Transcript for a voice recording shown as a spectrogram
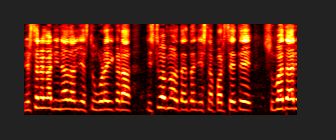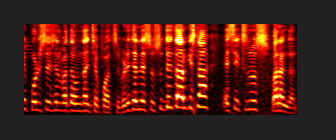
నిరసనగా నినాదాలు చేస్తూ కూడా ఇక్కడ దిష్టిబొమ్మ దగ్ధం చేసిన పరిస్థితి అయితే పోలీస్ స్టేషన్ వద్ద ఉందని చెప్పవచ్చు. విడ journalist Sudheer Tarakrishna S six news Warangal.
